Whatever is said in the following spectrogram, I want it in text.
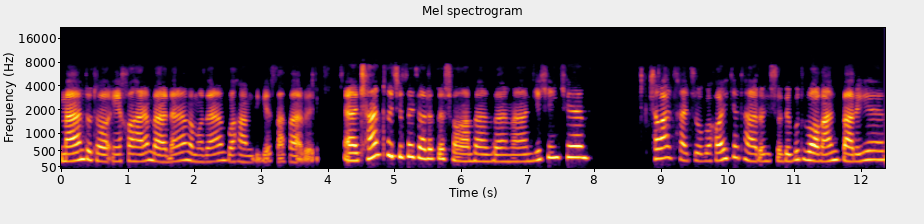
من دوتا این خواهرم برادرم و مادرم با هم دیگه سفر بریم. چند تا چیز جالب داشت واقعا به نظر من. یکی اینکه چقدر تجربه هایی که طراحی شده بود واقعا برای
